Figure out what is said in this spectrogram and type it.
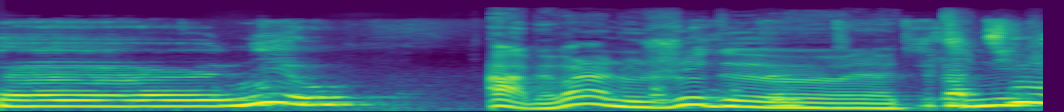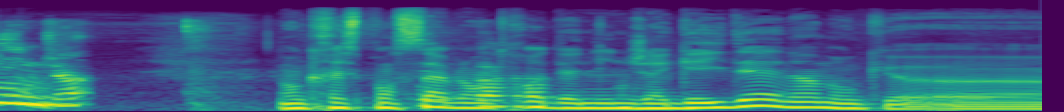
euh, Nioh. Ah, ben voilà, le jeu de, Team, Ninja. Donc responsable entre autres des Ninja Gaiden. Hein, donc, euh,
